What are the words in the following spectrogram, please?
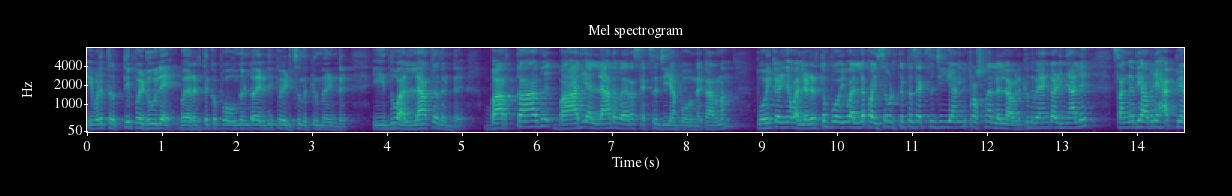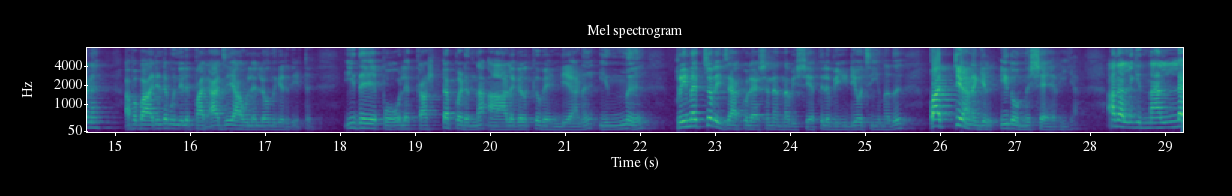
ഇവൾ തൃപ്തിപ്പെടൂലേ? വേറെ അടുത്തേക്ക് പോകുന്നുണ്ടോ എഴുതി പേടിച്ച് നിൽക്കുന്നുണ്ട്. ഇതും അല്ലാത്തതുണ്ട്. ഭർത്താവ് ഭാര്യ അല്ലാതെ വേറെ സെക്സ് ചെയ്യാൻ പോകുന്നത്. കാരണം പോയി കഴിഞ്ഞാൽ വല്ലയിടത്തും പോയി വല്ല പൈസ കൊടുത്തിട്ട് സെക്സ് ചെയ്യുകയാണെങ്കിൽ പ്രശ്നമല്ലല്ലോ. അവർക്ക് ഇത് വേഗം കഴിഞ്ഞാൽ സംഗതി അവർ ഹാപ്പിയാണ്. അപ്പോൾ ഭാര്യന്റെ മുന്നിൽ പരാജയമാവില്ലല്ലോ എന്ന് കരുതിയിട്ട് ഇതേപോലെ കഷ്ടപ്പെടുന്ന ആളുകൾക്ക് വേണ്ടിയാണ് ഇന്ന് പ്രിമച്ചർ ഇജാക്കുലേഷൻ എന്ന വിഷയത്തിൽ വീഡിയോ ചെയ്യുന്നത്. പറ്റുകയാണെങ്കിൽ ഇതൊന്ന് ഷെയർ ചെയ്യുക. അതല്ലെങ്കിൽ നല്ല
